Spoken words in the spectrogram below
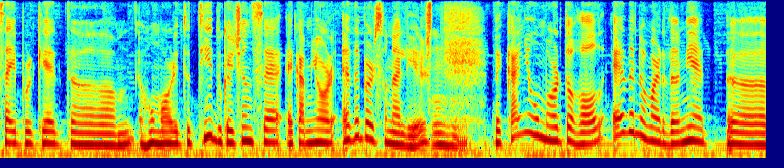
sa i përket uh, humorit të tij duke qenë se e kam njohur edhe personalisht mm -hmm. dhe ka një humor të hollë edhe në marrëdhëniet uh,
